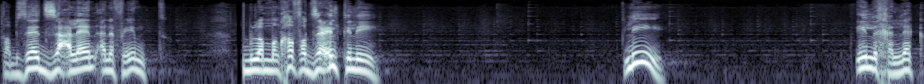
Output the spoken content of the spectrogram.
طب زاد زعلان أنا فهمت. طب لما انخفض زعلت ليه؟ ليه؟ إيه اللي خلاك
